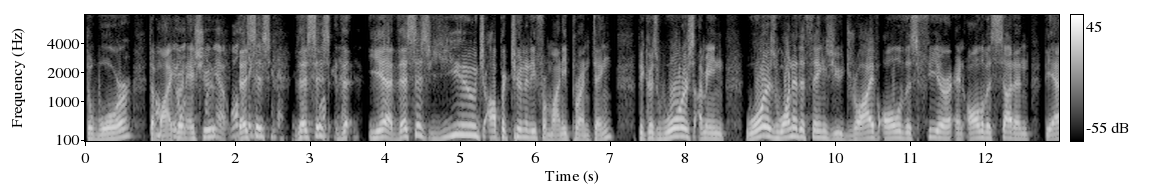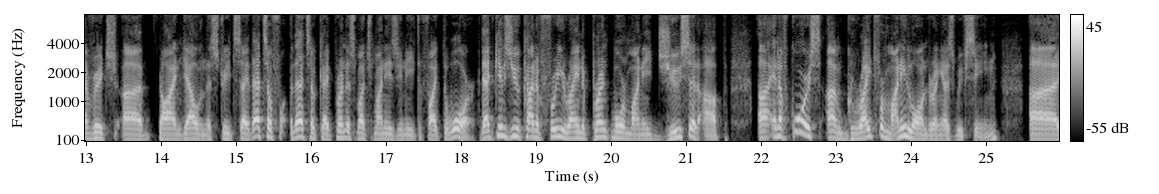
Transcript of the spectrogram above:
The war, the oh, migrant all, issue. Yeah, this is this is the, yeah, this is huge opportunity for money printing because wars, I mean, war is one of the things you drive all of this fear and all of a sudden the average uh, guy and gal in the street say that's a, that's okay, print as much money as you need to fight the war. That gives you kind of free reign to print more money, juice it up. Uh, and of course, um, great for money laundering, as we've seen uh,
